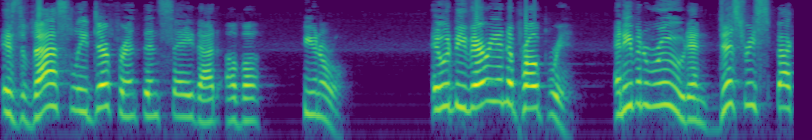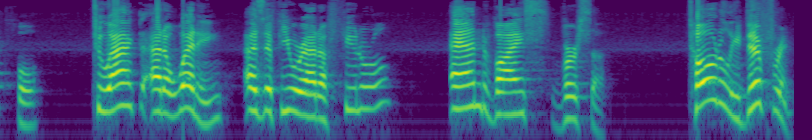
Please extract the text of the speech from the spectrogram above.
is vastly different than, say, that of a funeral. It would be very inappropriate and even rude and disrespectful to act at a wedding as if you were at a funeral and vice versa. Totally different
